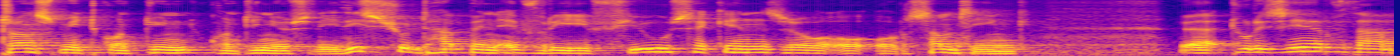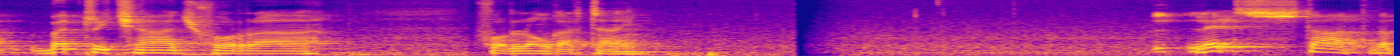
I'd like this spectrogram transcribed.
transmit continu continuously. This should happen every few seconds or, or, or something uh, to reserve the battery charge for, uh, for longer time. Let's start the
